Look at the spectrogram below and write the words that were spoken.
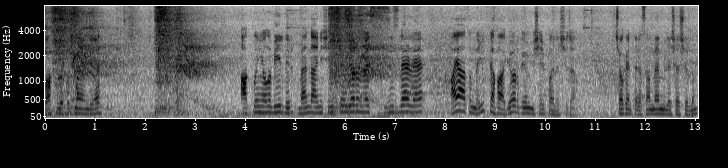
basılı tutmayın diye. Aklın yolu birdir. Ben de aynı şeyi söylüyorum ve sizlerle hayatımda ilk defa gördüğüm bir şey paylaşacağım. Çok enteresan ben bile şaşırdım.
